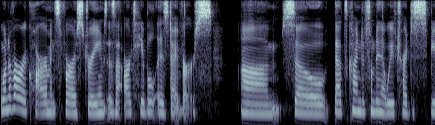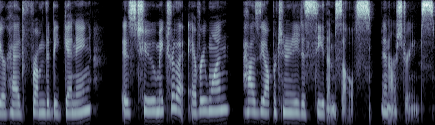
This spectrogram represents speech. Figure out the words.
one of our requirements for our streams is that our table is diverse. Um, so that's kind of something that we've tried to spearhead from the beginning is to make sure that everyone has the opportunity to see themselves in our streams.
